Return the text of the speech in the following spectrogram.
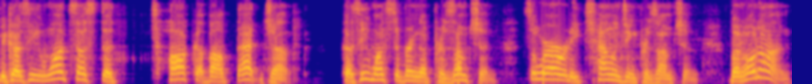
because he wants us to talk about that junk because he wants to bring up presumption. So we're already challenging presumption. But hold on,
